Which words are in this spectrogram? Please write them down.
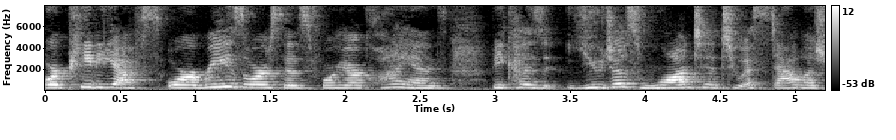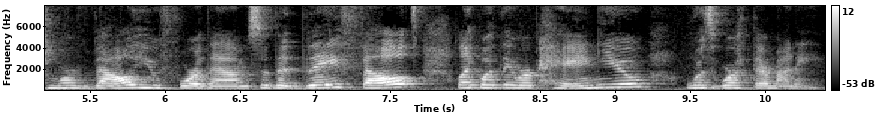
or PDFs or resources for your clients because you just wanted to establish more value for them so that they felt like what they were paying you was worth their money?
